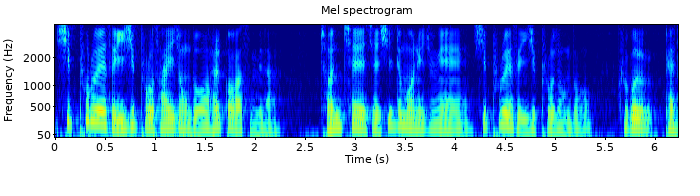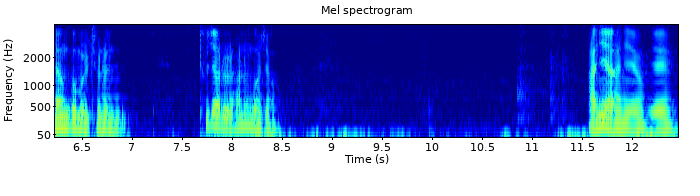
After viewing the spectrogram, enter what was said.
10%에서 20% 사이 정도 할 것 같습니다. 전체 제 시드머니 중에 10%에서 20% 정도 그걸 배당금을 주는 투자를 하는 거죠. 아니에요, 아니에요. 예.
